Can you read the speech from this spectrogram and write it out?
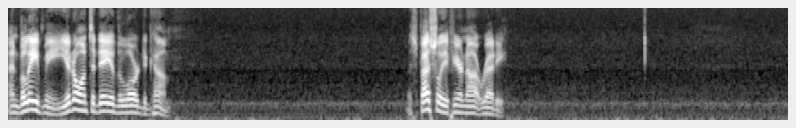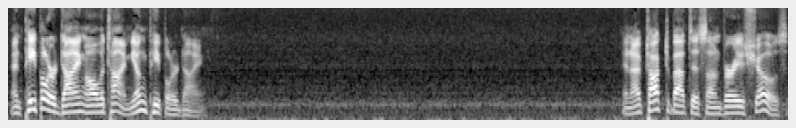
And believe me, you don't want the day of the Lord to come. Especially if you're not ready. And people are dying all the time. Young people are dying. And I've talked about this on various shows,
